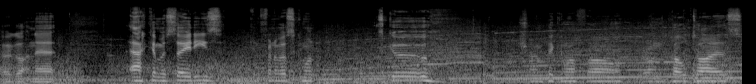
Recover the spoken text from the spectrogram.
I've got an uh, Akka Mercedes in front of us. Come on, let's go. Try and pick him off our wrong pole tyres.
